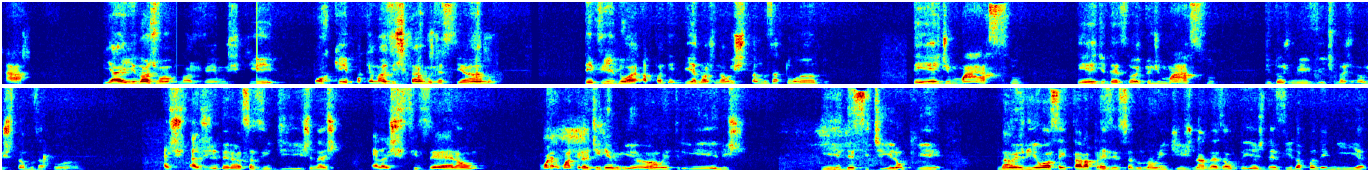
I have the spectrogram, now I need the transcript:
Tá? E aí nós, nós vemos que. Por quê? Porque nós estamos, esse ano, devido à pandemia, nós não estamos atuando. Desde março, desde 18 de março de 2020, nós não estamos atuando. as, as lideranças indígenas elas fizeram uma, uma grande reunião entre eles e decidiram que não iriam aceitar a presença do não indígena nas aldeias devido à pandemia,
